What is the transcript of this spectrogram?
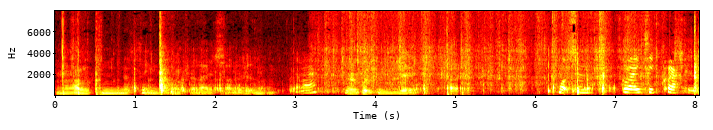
No, I have nothing like a layered salad at the moment. Don't. I'm gonna put of this. What, some grated crackers?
